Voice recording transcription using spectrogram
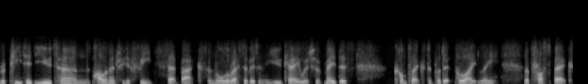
repeated U turns, parliamentary defeats, setbacks, and all the rest of it in the UK, which have made this complex to put it politely. The prospect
